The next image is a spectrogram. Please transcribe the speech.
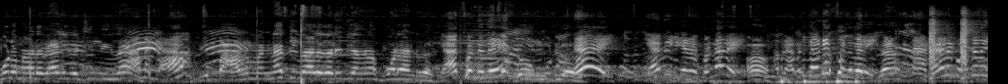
கூட மாட வேலைக்கு வச்சிருந்தீங்களா? இப்ப அரை மணி நேரத்துக்கு வேலை கிடைச்சு எங்கன்னா போடான்றாரு. யார் சொன்னது? ஏய் என் வீட்டுக்கு சொன்னாரு அவர் அப்படித்தானே சொல்லுவாரு? நான் வேலை கொடுத்தது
